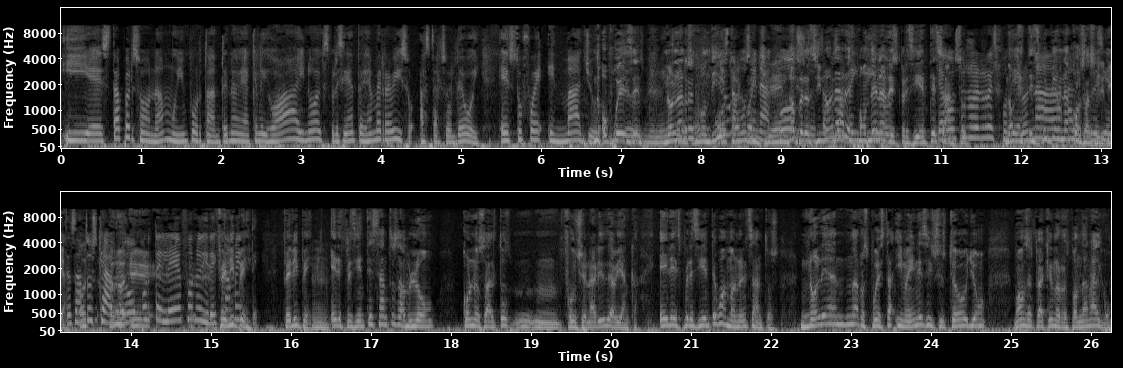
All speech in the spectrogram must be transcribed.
Y esta persona muy importante en Avianca le dijo, ay, no, expresidente, déjeme reviso, hasta el sol de hoy. Esto fue en mayo. No puede de ser. 2022. ¿No le han respondido? Estamos en agosto. No, pero si no le responden 22. al expresidente Santos. no le respondieron No, nada una cosa, al expresidente Silvia. Santos que habló eh, por teléfono directamente. Felipe, Felipe, el expresidente Santos habló con los altos mm, funcionarios de Avianca. El expresidente Juan Manuel Santos no le dan una respuesta. Imagínese si usted o yo vamos a esperar que nos respondan algo.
